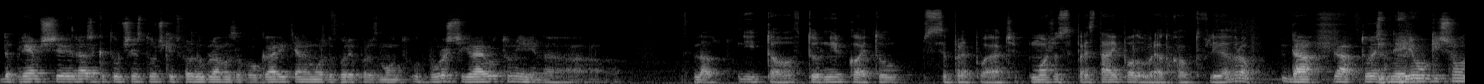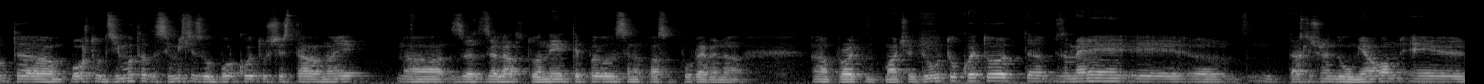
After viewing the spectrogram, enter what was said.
да приемем, че разликата от 6 точки е твърде голяма за България тя не може да бъде през от отбора. Ще играе Евротурнири на лятото. И то в турнир, който се предполага, че може да се представи по-добре, отколкото в Лига Европа. Да, да. Тоест не е логично от, а, още от зимата да се мисли за отбор, който ще става най- а, за, за лятото, а не те първо да се напасат по време на пролетните матчове. Другото, което да, за мен е, е аз лично недоумявам, е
